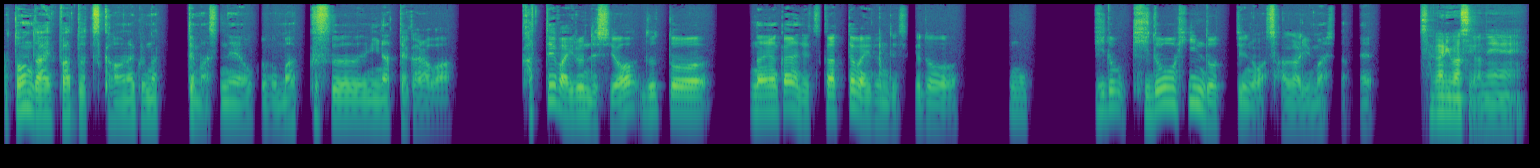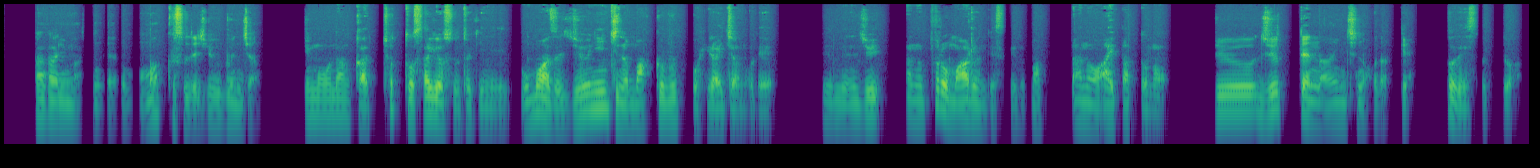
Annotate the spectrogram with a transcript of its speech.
ほとんど iPad 使わなくなってますね。僕、MAX になってからは。買ってはいるんですよ。ずっとなんやかんやで使ってはいるんですけど、起動、起動頻度っていうのは下がりましたね。下がりますよね。りますね。マックスで十分じゃん。私もなんかちょっと作業するときに思わず12インチの MacBook を開いちゃうので、でね10あのプロもあるんですけど、ま、あの iPad の。10, 10. 点何インチの方だっけ？そうです。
